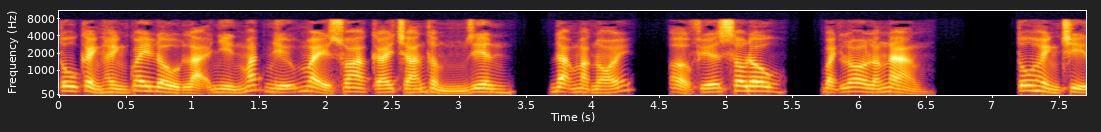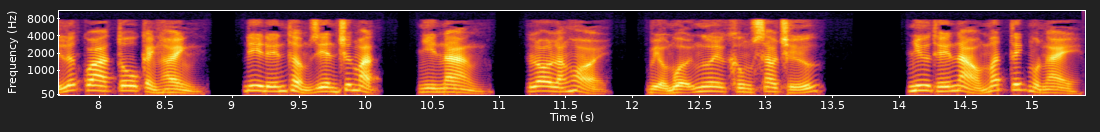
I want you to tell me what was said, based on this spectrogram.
Tô cảnh hành quay đầu lại nhìn mắt nhíu mày xoa cái chán thẩm diên, đạm mạc nói, ở phía sau đâu, bạch lo lắng nàng. Tô hành chỉ lướt qua tô cảnh hành, đi đến thẩm diên trước mặt, nhìn nàng, lo lắng hỏi, biểu mọi ngươi không sao chứ. Như thế nào mất tích một ngày.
